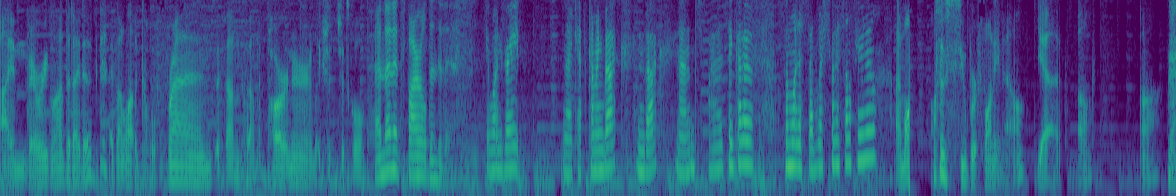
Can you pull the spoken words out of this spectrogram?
I'm very glad that I did. I found a lot of cool friends. I found found my partner. Like shit, shit's cool. And then it spiraled into this. It went great. And I kept coming back and back, and I think I've somewhat established myself here now. I'm also super funny now. Yeah. Oh. Oh.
